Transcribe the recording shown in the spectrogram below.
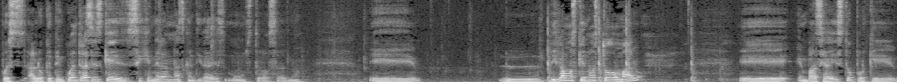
pues a lo que te encuentras es que se generan unas cantidades monstruosas, ¿no? Eh, digamos que no es todo malo eh, en base a esto porque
